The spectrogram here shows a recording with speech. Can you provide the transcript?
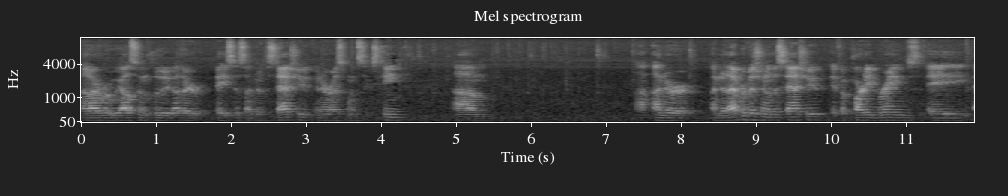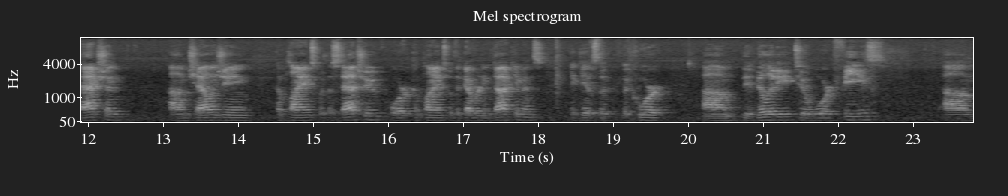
However, we also included other bases under the statute, NRS one sixteen. Um, uh, Under, under that provision of the statute, if a party brings a action um, challenging compliance with the statute or compliance with the governing documents, it gives the, the court um, the ability to award fees. Um,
